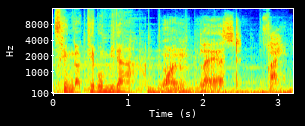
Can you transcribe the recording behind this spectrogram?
생각해 봅니다. One last fight.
